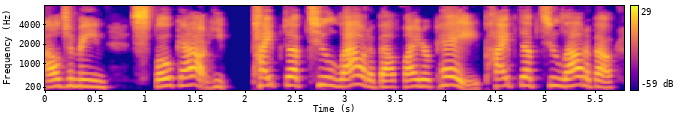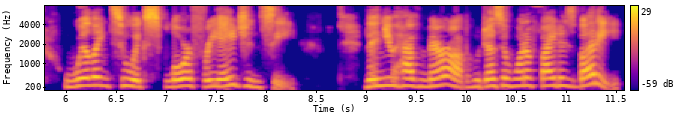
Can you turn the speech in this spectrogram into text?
Aljamain spoke out. He piped up too loud about fighter pay, piped up too loud about willing to explore free agency. Then you have Merab who doesn't want to fight his buddy.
